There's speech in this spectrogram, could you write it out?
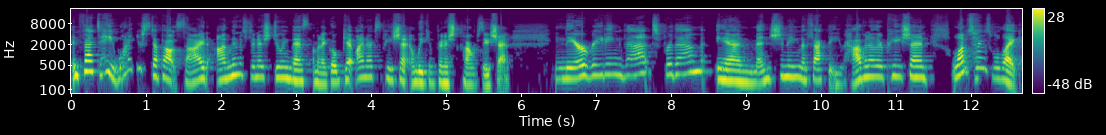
In fact, Hey, why don't you step outside? I'm going to finish doing this. I'm going to go get my next patient and we can finish the conversation. Narrating that for them and mentioning the fact that you have another patient. A lot of times we'll like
